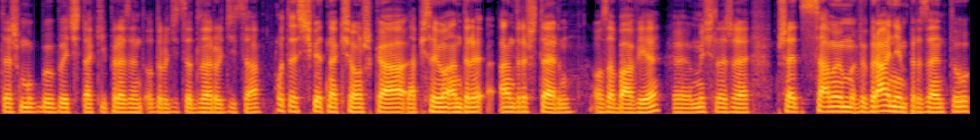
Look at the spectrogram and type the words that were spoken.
też mógłby być taki prezent od rodzica dla rodzica. Bo to jest świetna książka, napisał ją Andre, Andre Stern o zabawie. Myślę, że przed samym wybraniem prezentu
